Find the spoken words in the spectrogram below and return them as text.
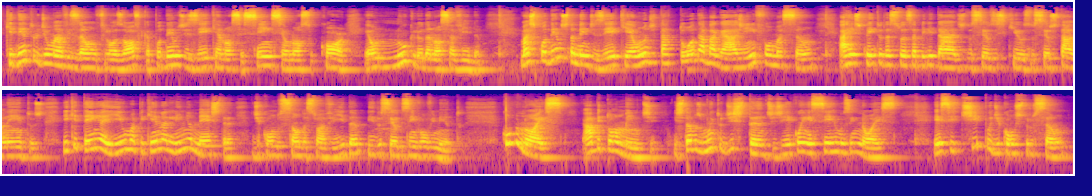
que dentro de uma visão filosófica podemos dizer que a nossa essência, o nosso core, é o núcleo da nossa vida. Mas podemos também dizer que é onde está toda a bagagem e informação a respeito das suas habilidades, dos seus skills, dos seus talentos e que tem aí uma pequena linha mestra de condução da sua vida e do seu desenvolvimento. Como nós, habitualmente, estamos muito distantes de reconhecermos em nós esse tipo de construção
